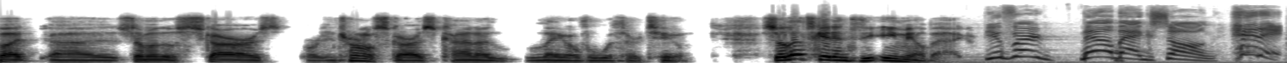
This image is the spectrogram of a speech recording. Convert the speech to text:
but uh, some of those scars or internal scars kind of lay over with her too. So let's get into the email bag. Buford, mailbag song. Hit it!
